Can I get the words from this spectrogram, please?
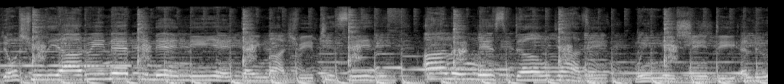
ပျော်ရွှင်စရာတွေနဲ့ပြည့်နေနေရဲ့တိုင်းမှရွှေဖြစ်စေအားလုံးနဲ့စတောင်းကြစေဝင်းနေရှင်ဒီအလူ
